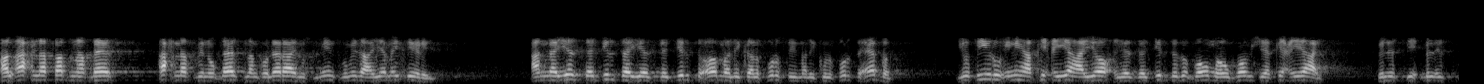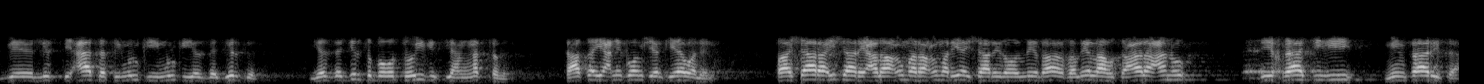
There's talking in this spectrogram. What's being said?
alaxnaf bna qes axnaf binu qes lankuleeraay muslimiinta kumid ahaya may deerey ana yastajirta yastajirta oo malikalfursi malikulfursi eb yutiru ini hakiciyahayo yastajirta qowmahu qoomshi hakiciyahay bilisticaadati mulkihi mulki yastajirta yastajirta boqortooyadiis yahanagsada taasa yani qoomshiankiewalen faashaara ishaari calaa cumara cumar ya ishaari radia allahu tacaala canhu biikraajihi min farisa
